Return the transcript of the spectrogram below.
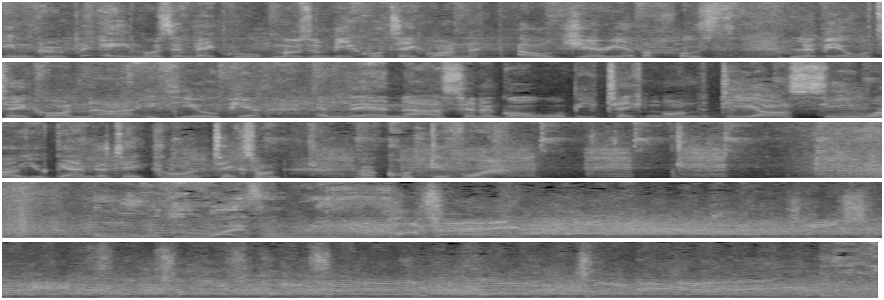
In Group A, Mozambique will, Mozambique will take on Algeria, the hosts. Libya will take on Ethiopia, and then Senegal will be taking on the DRC, while Uganda take on, takes on uh, Cote d'Ivoire. All the rivalry, Partey! Peach a hit from Thomas Partey on Derby all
